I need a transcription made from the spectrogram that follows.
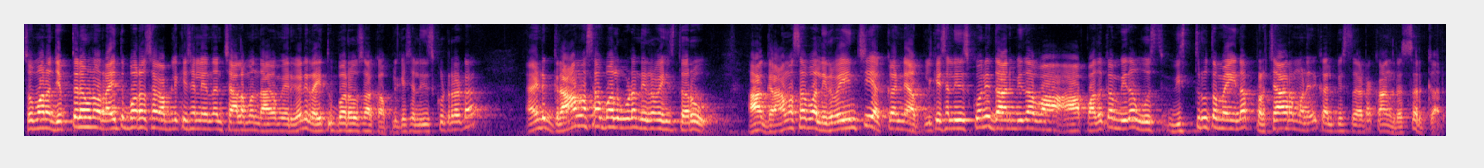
సో మనం చెప్తూనే ఉన్నాం రైతు భరోసాకు అప్లికేషన్ లేదని చాలామంది ఆగమేరు కానీ రైతు భరోసాకు అప్లికేషన్ తీసుకుంటారట. అండ్ గ్రామ సభలు కూడా నిర్వహిస్తారు. ఆ గ్రామ సభలు నిర్వహించి అక్కడిని అప్లికేషన్ తీసుకొని దాని మీద ఆ పథకం మీద విస్తృతమైన ప్రచారం అనేది కల్పిస్తారట కాంగ్రెస్ సర్కార్.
